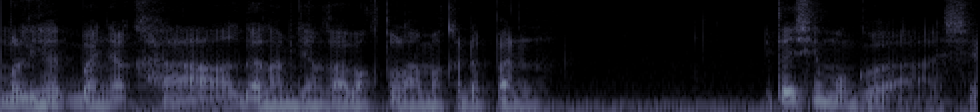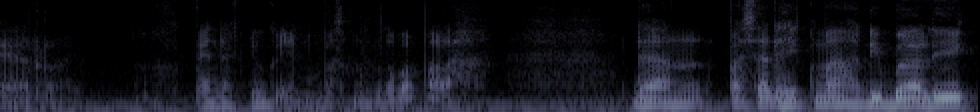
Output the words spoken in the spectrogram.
melihat banyak hal dalam jangka waktu lama ke depan. Itu sih mau gue share. Pendek juga ya 15 menit gak apa-apa lah. Dan pasti ada hikmah di balik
